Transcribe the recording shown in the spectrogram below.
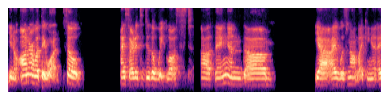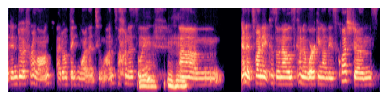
you know, honor what they want. So I started to do the weight loss uh, thing. And um, yeah, I was not liking it. I didn't do it for long. I don't think more than two months, honestly. Mm, mm-hmm. Um, and it's funny because when I was kind of working on these questions,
